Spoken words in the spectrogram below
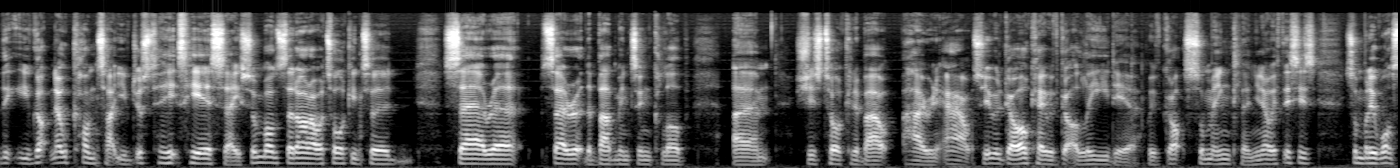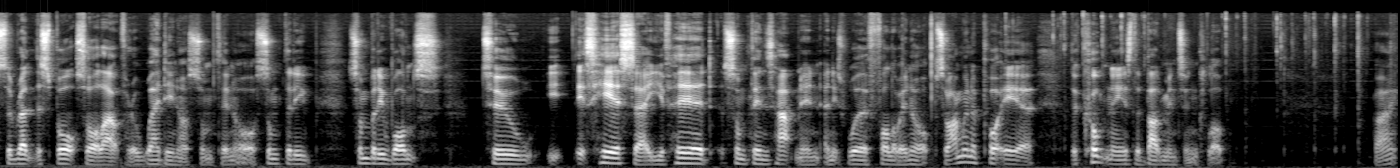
you've got no contact you've just it's hearsay. Someone said oh i was talking to sarah sarah at the badminton club um, she's talking about hiring it out. So you would go okay we've got a lead here. We've got some inkling. You know if this is somebody wants to rent the sports hall out for a wedding or something or somebody somebody wants to it's hearsay. You've heard something's happening and it's worth following up. So i'm going to put here the company is the badminton club right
